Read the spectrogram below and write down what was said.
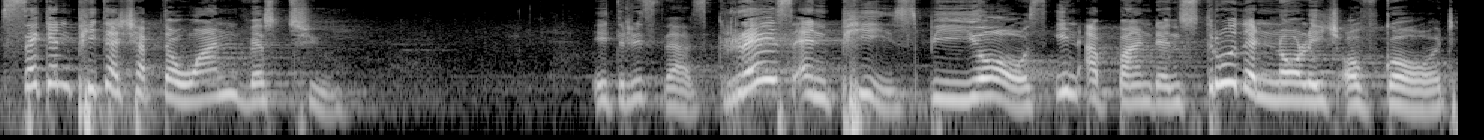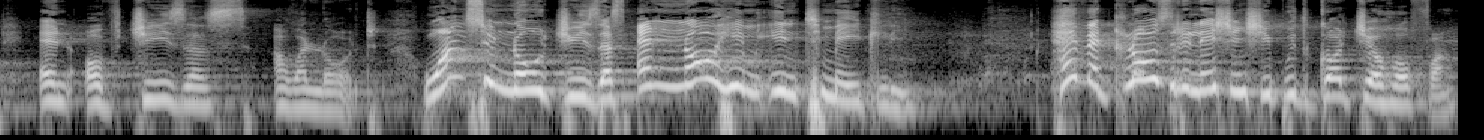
Second Peter chapter 1, verse 2. It reads thus Grace and peace be yours in abundance through the knowledge of God and of Jesus our Lord. Once you know Jesus and know Him intimately, have a close relationship with God Jehovah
